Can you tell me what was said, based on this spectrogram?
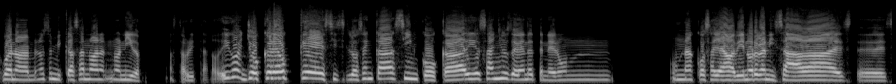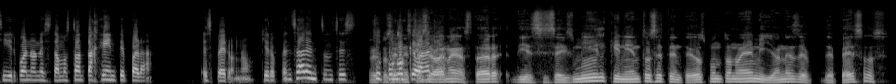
bueno, al menos en mi casa no han, no han ido. Hasta ahorita lo digo. Yo creo que si lo hacen cada cinco o cada diez años deben de tener un, una cosa ya bien organizada, este, de decir, bueno, necesitamos tanta gente para... Espero, ¿no? Quiero pensar, entonces pues supongo en que van a... se van a gastar 16.572.9 millones de, de pesos.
